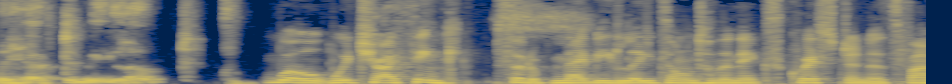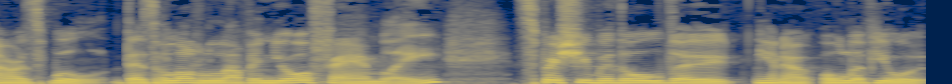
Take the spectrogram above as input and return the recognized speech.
They have to be loved. Well, which I think sort of maybe leads on to the next question as far as, well, there's a lot of love in your family, especially with all the, you know, all of your,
